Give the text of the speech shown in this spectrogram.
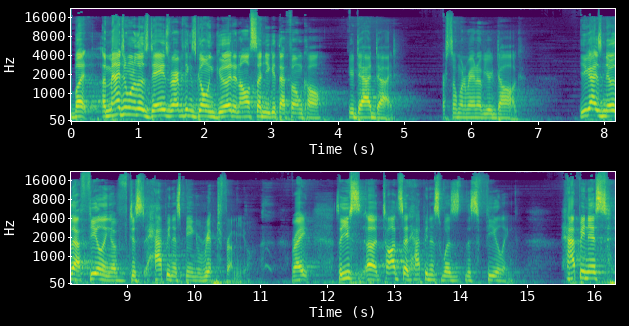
But imagine one of those days where everything's going good, and all of a sudden you get that phone call. Your dad died, or someone ran over your dog you guys know that feeling of just happiness being ripped from you, right? So you, uh, Todd said happiness was this feeling. Happiness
